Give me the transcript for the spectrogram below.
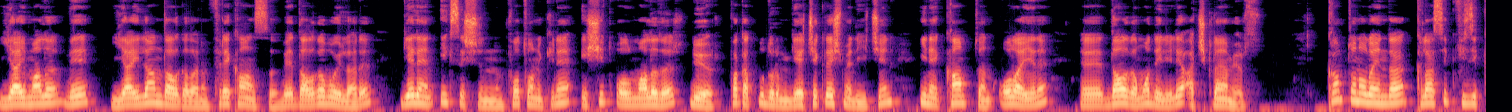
yaymalı ve yayılan dalgaların frekansı ve dalga boyları gelen X ışınının fotonüküne eşit olmalıdır diyor. Fakat bu durum gerçekleşmediği için yine Compton olayını e, dalga modeliyle açıklayamıyoruz. Compton olayında klasik fizik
